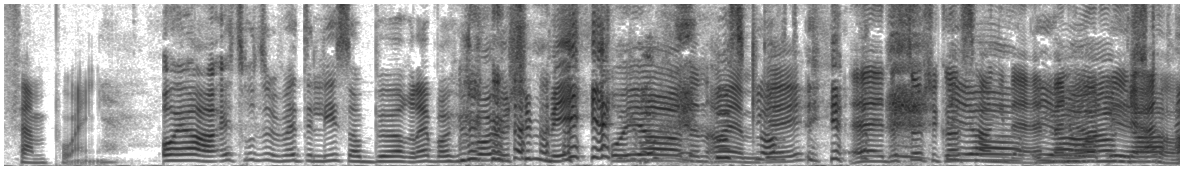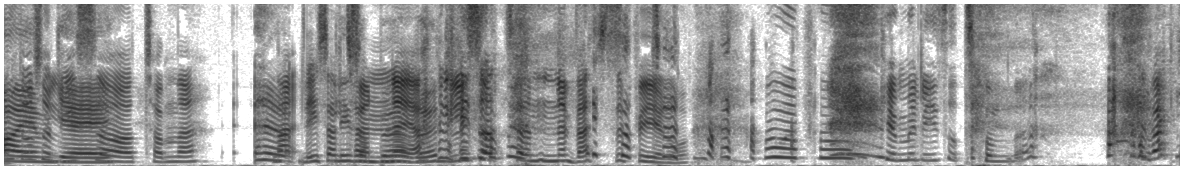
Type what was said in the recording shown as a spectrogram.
Fem poeng. Å ja, jeg trodde du mente Lisa Børe. Det bare, hun var jo ikke med. Å ja, den I am gay. Eh, det står ikke hva sang det er, men hun har ok, lyst Jeg tenkte også. Lisa Tønne. Nei, Lisa, Lisa Tønne, ja. Lisa Tønne, Vestepyro. hvem er Lisa Tønne? Vet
